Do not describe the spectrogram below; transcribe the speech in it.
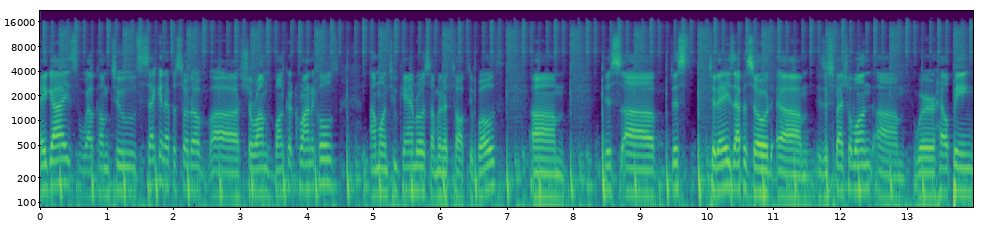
Hey guys, welcome to second episode of uh, Sharam's Bunker Chronicles. I'm on two cameras, so I'm going to talk to both. Um, this uh, this today's episode um, is a special one. Um, we're helping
